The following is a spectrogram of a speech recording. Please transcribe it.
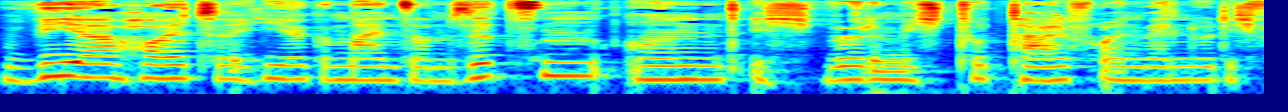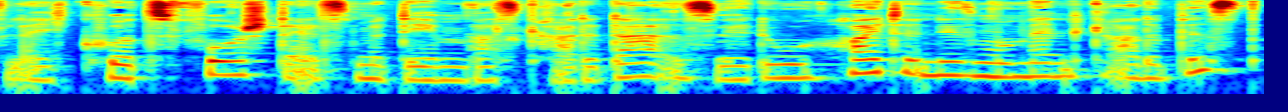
wir heute hier gemeinsam sitzen und ich würde mich total freuen, wenn du dich vielleicht kurz vorstellst mit dem, was gerade da ist, wer du heute in diesem Moment gerade bist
